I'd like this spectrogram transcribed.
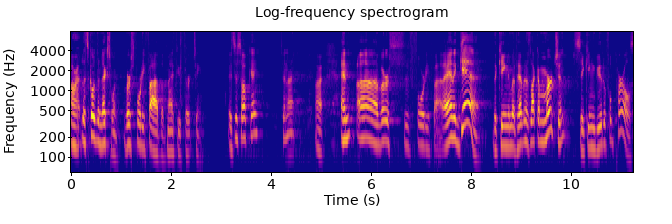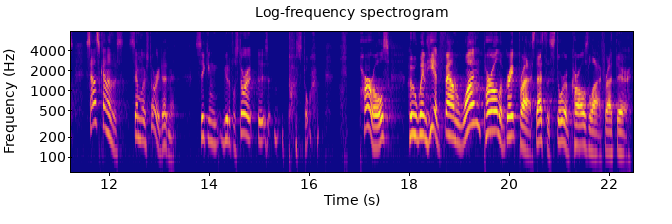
All right, let's go to the next one. Verse 45 of Matthew 13. Is this okay tonight? All right. And uh, verse 45. And again, the kingdom of heaven is like a merchant seeking beautiful pearls. Sounds kind of a similar story, doesn't it? seeking beautiful story, uh, store, pearls, who, when he had found one pearl of great price, that's the story of Carl's life right there.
